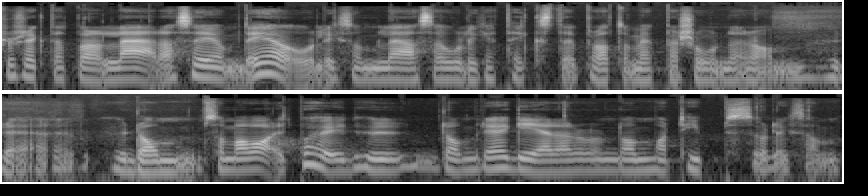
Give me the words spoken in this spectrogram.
projekt att bara lära sig om det och liksom läsa olika texter, prata med personer om hur, det, hur de som har varit på höjd, hur de reagerar och om de har tips och liksom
